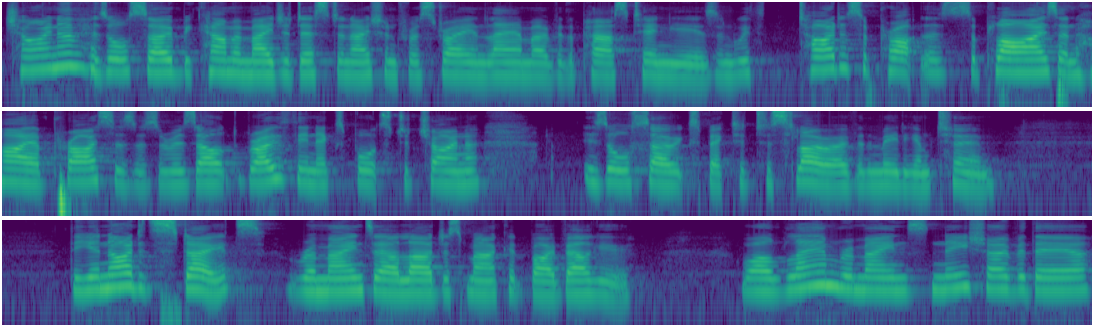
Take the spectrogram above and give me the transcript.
China has also become a major destination for Australian lamb over the past 10 years, and with tighter supplies and higher prices as a result, growth in exports to China is also expected to slow over the medium term. The United States remains our largest market by value. While lamb remains niche over there,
